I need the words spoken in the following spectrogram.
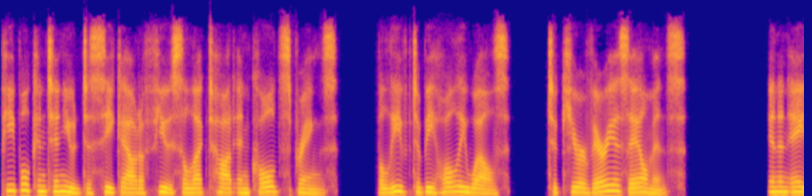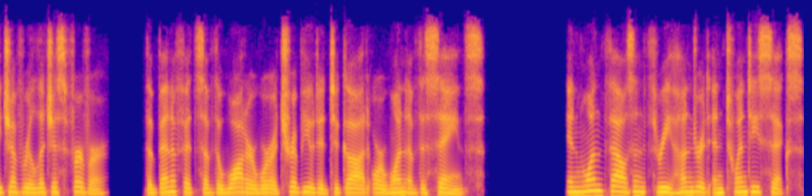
People continued to seek out a few select hot and cold springs, believed to be holy wells, to cure various ailments. In an age of religious fervor, the benefits of the water were attributed to God or one of the saints. In 1326,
